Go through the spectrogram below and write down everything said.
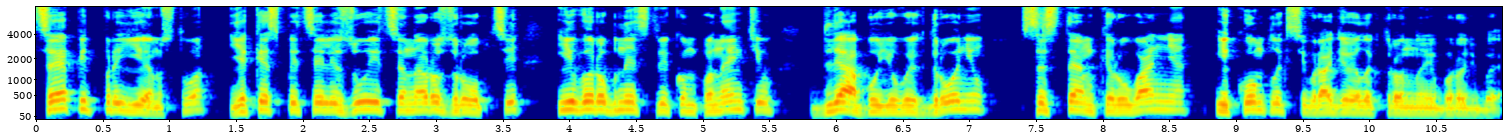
Це підприємство, яке спеціалізується на розробці і виробництві компонентів для бойових дронів, систем керування і комплексів радіоелектронної боротьби.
